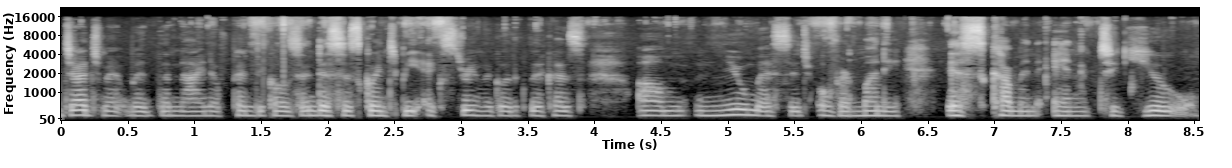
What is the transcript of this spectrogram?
judgment with the nine of pentacles. And this is going to be extremely good because um new message over money is coming into you.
